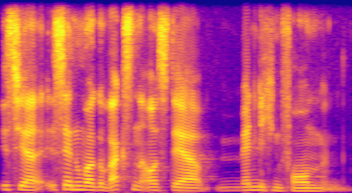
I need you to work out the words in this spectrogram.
ist ja, ist ja nun mal gewachsen aus der männlichen Form.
